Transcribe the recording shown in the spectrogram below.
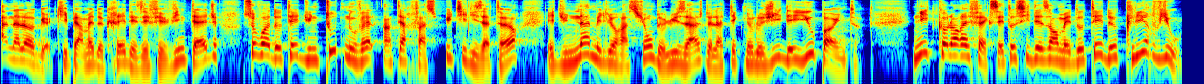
Analog qui permet de créer des effets vintage, se voit doté d'une toute nouvelle interface utilisateur et d'une amélioration de l'usage de la technologie des U-Point. Nik Color FX est aussi désormais doté de Clearview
